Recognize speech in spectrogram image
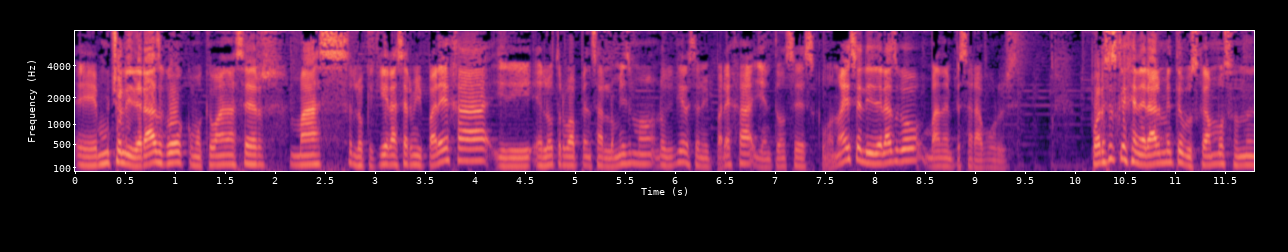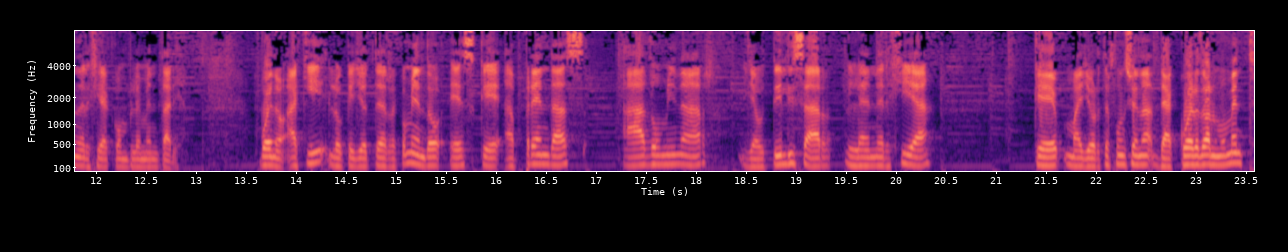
eh, mucho liderazgo, como que van a hacer más lo que quiera hacer mi pareja y el otro va a pensar lo mismo, lo que quiere hacer mi pareja y entonces como no hay ese liderazgo van a empezar a aburrirse. Por eso es que generalmente buscamos una energía complementaria. Bueno, aquí lo que yo te recomiendo es que aprendas a dominar y a utilizar la energía que mayor te funciona de acuerdo al momento,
